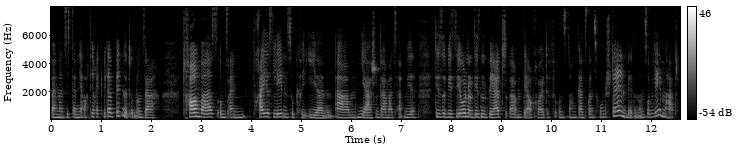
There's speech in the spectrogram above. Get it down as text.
weil man sich dann ja auch direkt wieder bindet und unser Traum war es, uns ein freies Leben zu kreieren. Ähm, ja, schon damals hatten wir diese Vision und diesen Wert, ähm, der auch heute für uns noch einen ganz, ganz hohen Stellenwert in unserem Leben hat.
